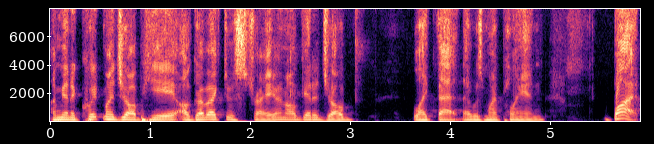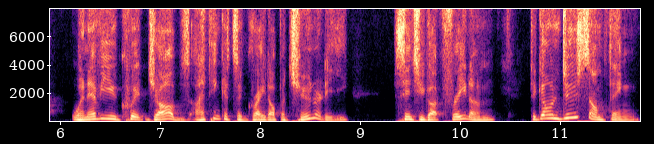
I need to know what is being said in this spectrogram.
I'm going to quit my job here. I'll go back to Australia and I'll get a job like that. That was my plan. But whenever you quit jobs, I think it's a great opportunity since you got freedom to go and do something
